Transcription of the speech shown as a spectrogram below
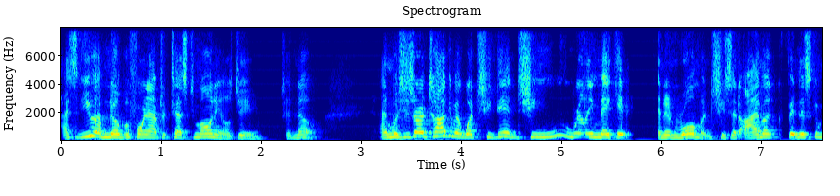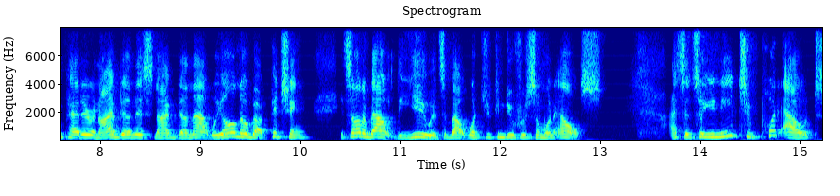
I said, you have no before and after testimonials, do you? She said, no. And when she started talking about what she did, she didn't really make it an enrollment. She said, I'm a fitness competitor and I've done this and I've done that. We all know about pitching. It's not about the you, it's about what you can do for someone else. I said, so you need to put out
